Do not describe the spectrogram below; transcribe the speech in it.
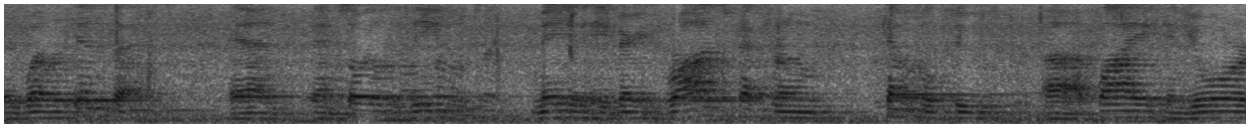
as well as insects and, and soil diseases, make it a very broad spectrum chemical to uh, apply in your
